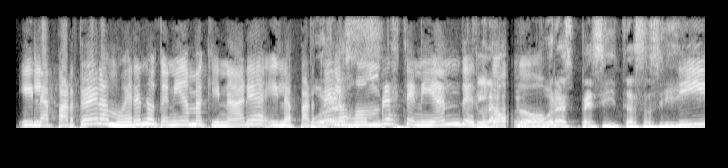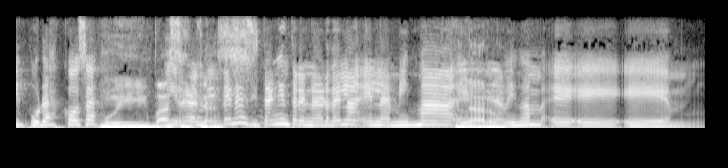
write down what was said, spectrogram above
y la parte de las mujeres no tenía maquinaria y la parte de los hombres tenían de todo. Puras pesitas así. Sí, puras cosas. Muy básicas. Y realmente necesitan entrenar en la misma, en la misma eh, eh, eh,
